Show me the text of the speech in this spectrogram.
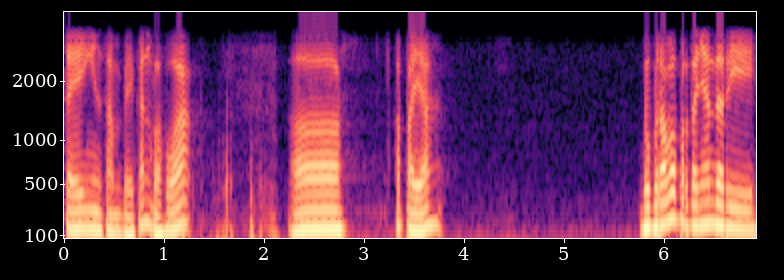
saya ingin sampaikan bahwa eh apa ya? Beberapa pertanyaan dari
